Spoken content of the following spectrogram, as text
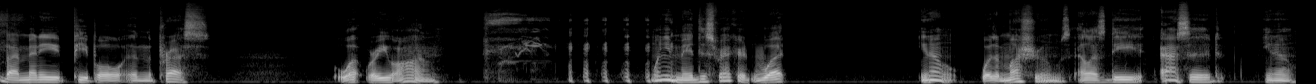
by many people in the press, what were you on when you made this record? What, you know, was it mushrooms, LSD, acid, you know,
